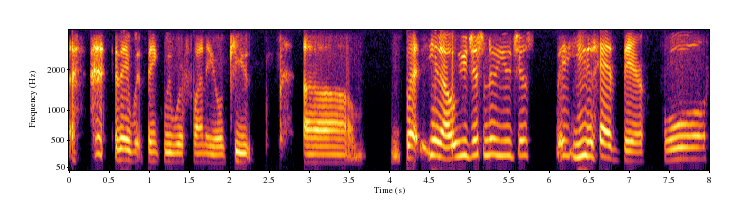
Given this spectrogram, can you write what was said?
they would think we were funny or cute. Um, but you know, you just knew you just you had their full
